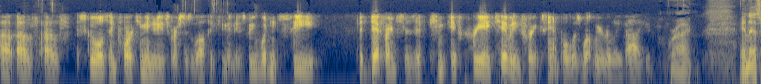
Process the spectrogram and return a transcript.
uh, of of schools in poor communities versus wealthy communities. We wouldn't see the differences if if creativity, for example, was what we really valued. Right, and that's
